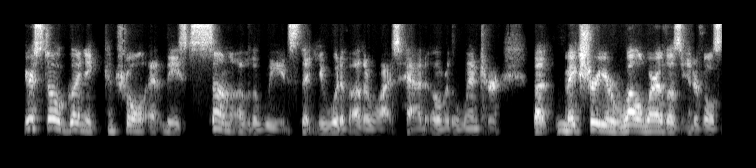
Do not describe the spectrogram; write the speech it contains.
you're still going to control at least some of the weeds that you would have otherwise had over the winter. But make sure you're well aware of those intervals.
